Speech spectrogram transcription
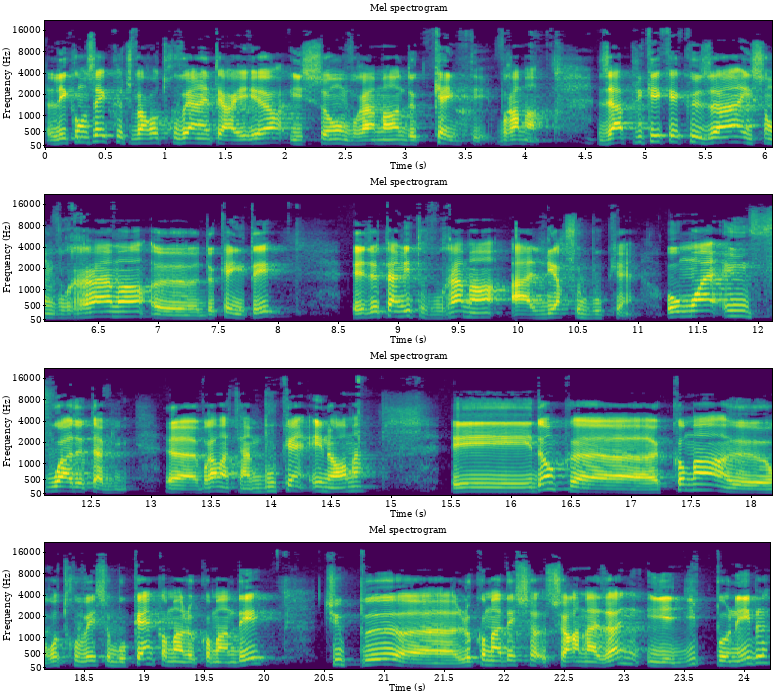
les conseils que tu vas retrouver à l'intérieur, ils sont vraiment de qualité, vraiment. J'ai appliqué quelques-uns, ils sont vraiment euh, de qualité. Et je t'invite vraiment à lire ce bouquin, au moins une fois de ta vie. vraiment, c'est un bouquin énorme. Et donc, comment retrouver ce bouquin, comment le commander? Tu peux euh, le commander sur, Amazon, il est disponible.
